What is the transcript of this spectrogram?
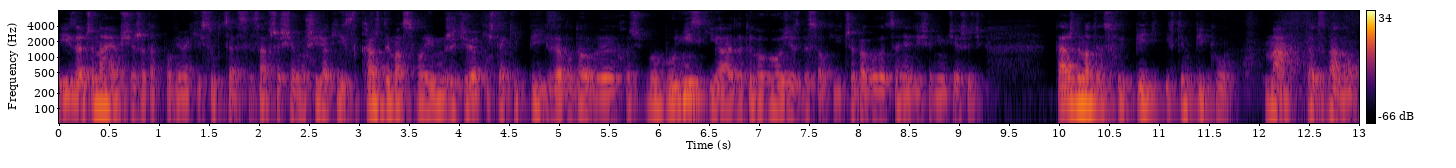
I zaczynają się, że tak powiem, jakieś sukcesy. Zawsze się musi jakiś, każdy ma w swoim życiu jakiś taki pik zawodowy, choć był niski, ale dlatego kogoś jest wysoki i trzeba go doceniać i się nim cieszyć. Każdy ma ten swój pik i w tym piku ma tak zwaną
